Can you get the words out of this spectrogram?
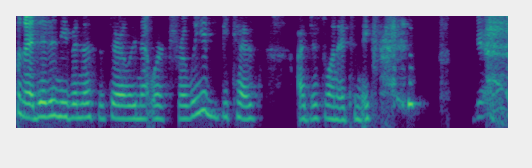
And I didn't even necessarily network for leads because I just wanted to make friends. Yeah.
